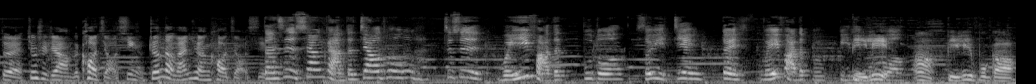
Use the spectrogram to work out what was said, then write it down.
对，就是这样子，靠侥幸，真的完全靠侥幸。但是香港的交通就是违法的不多，所以见对违法的不比比例例不多。，嗯，比例不高，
